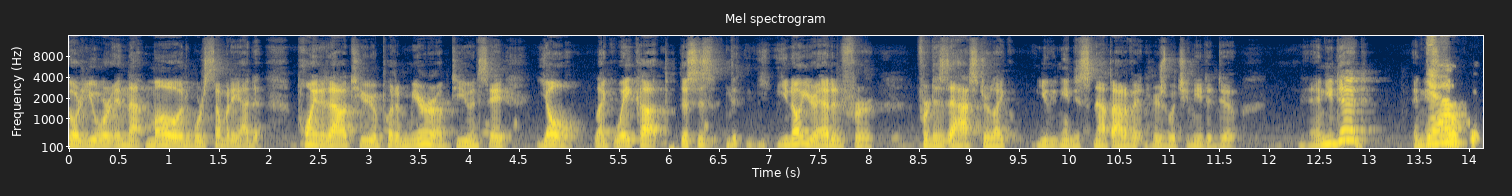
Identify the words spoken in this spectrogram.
or you were in that mode where somebody had to point it out to you or put a mirror up to you and say, "Yo, like wake up! This is, you know, you're headed for for disaster. Like you need to snap out of it. And here's what you need to do." And you did. And you Yeah. still.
